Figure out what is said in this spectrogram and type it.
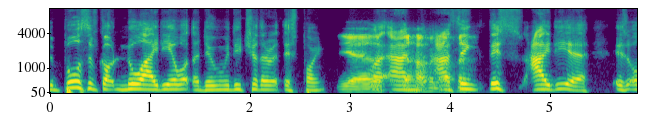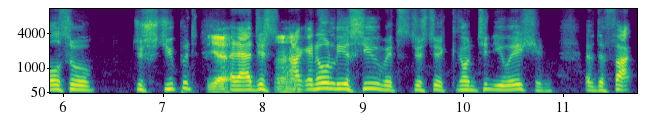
the both have got no idea what they're doing with each other at this point. Yeah, and I think this idea is also just stupid. yeah, And I just, Uh-huh. I can only assume it's just a continuation of the fact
